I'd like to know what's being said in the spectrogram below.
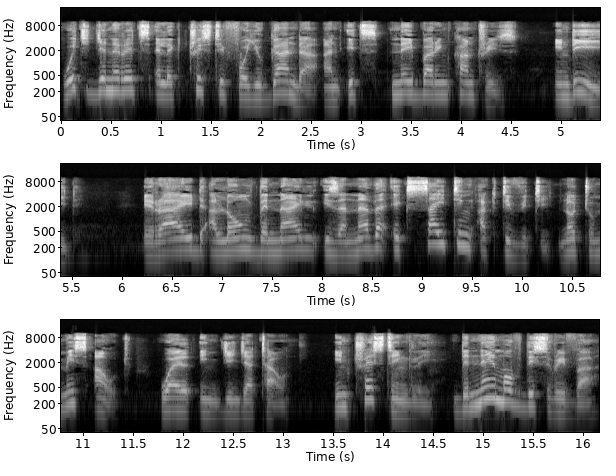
which generates electricity for Uganda and its neighboring countries. Indeed, a ride along the Nile is another exciting activity not to miss out while in Jinja Town. Interestingly, the name of this river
